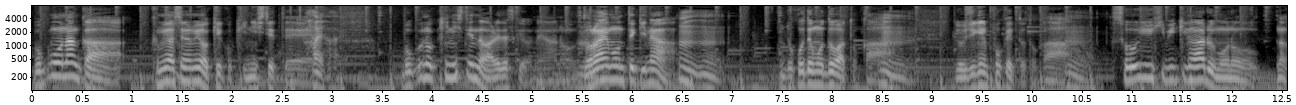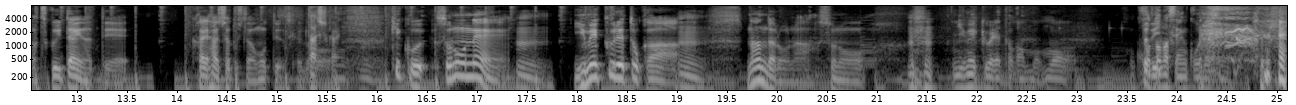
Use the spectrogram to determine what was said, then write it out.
僕もなんか組み合わせの妙は結構気にしてて、はいはい。僕の気にしてるのはあれですけどねあの、ん。ドラえもん的なうんうん。どこでもドアとうか、ん。4次元ポケットとか、うん。そういう響きのあるものをなんか作りたいなって開発者としては思ってるんですけど確かに。結構そのねうん。夢くれとか、うん。なんだろうなその 夢くれとかももう言葉先行ですね。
